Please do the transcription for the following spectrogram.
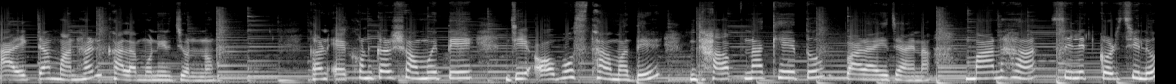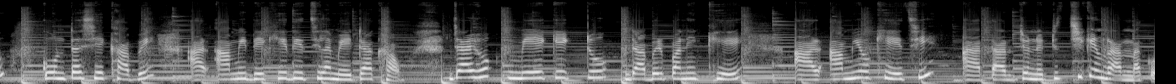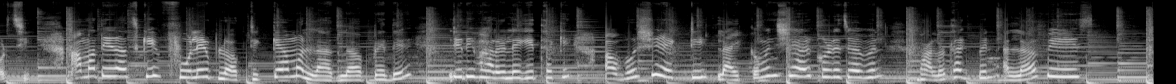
আর একটা মানহার খালামনির জন্য। কারণ এখনকার সময়তে যে অবস্থা আমাদের ঢাপ না খেয়ে তো পারাই যায় না। মানহা সিলেক্ট করছিল কোনটা সে খাবে, আর আমি দেখিয়ে দিচ্ছিলাম এটা খাও। যাই হোক, মেয়েকে একটু ডাবের পানি খেয়ে আর আমিও খেয়েছি আর তার জন্য একটু চিকেন রান্না করছি। আমাদের আজকে ফুলের ব্লগটি কেমন লাগল আপনাদের? যদি ভালো লেগে থাকে, অবশ্যই একটি লাইক কমেন্ট শেয়ার করে যাবেন। ভালো থাকবেন, আল্লাহ হাফিজ।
